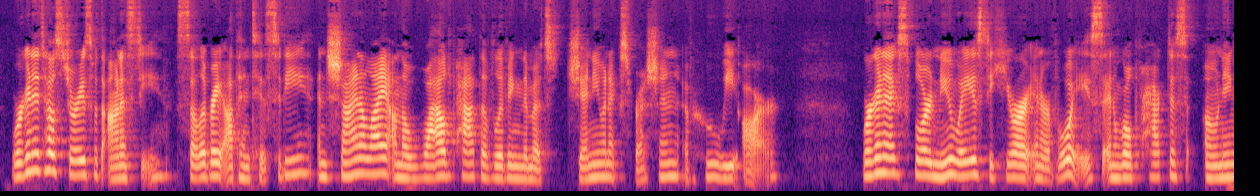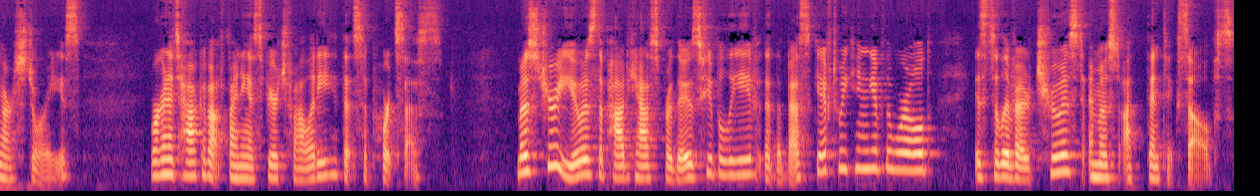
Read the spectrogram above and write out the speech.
We're going to tell stories with honesty, celebrate authenticity, and shine a light on the wild path of living the most genuine expression of who we are. We're going to explore new ways to hear our inner voice, and we'll practice owning our stories. We're going to talk about finding a spirituality that supports us. Most True You is the podcast for those who believe that the best gift we can give the world is to live our truest and most authentic selves.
